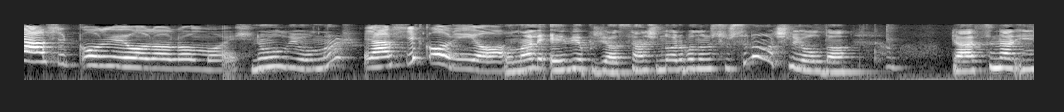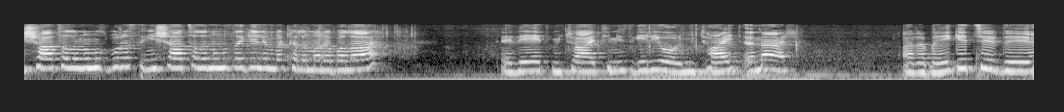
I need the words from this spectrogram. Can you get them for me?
lastik oluyorlarmış. Ne oluyor onlar? Lastik oluyor. Onlarla ev yapacağız. Sen şimdi arabaları sürsene ağaçlı yoldan. Gelsinler. İnşaat alanımız burası. İnşaat alanımıza gelin bakalım arabalar. Evet müteahhitimiz geliyor. Müteahhit Ömer. Arabayı getirdi.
